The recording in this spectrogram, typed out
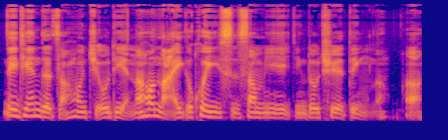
那天的早上九点，然后哪一个会议。室上面也已经都确定了啊，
